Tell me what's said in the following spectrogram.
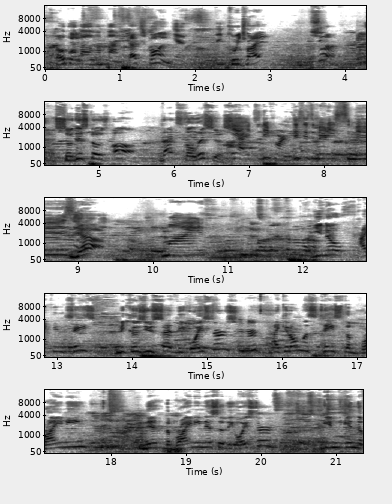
Okay. About one month. That's fun. Yes, thank Can we try it? Sure. So this goes. Oh, That's delicious. Yeah, it's different. This is very smooth. Yeah. Mild. You know, I can taste because you said the oysters. Mm-hmm. I can almost taste the briny, the brininess of the oyster in in the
